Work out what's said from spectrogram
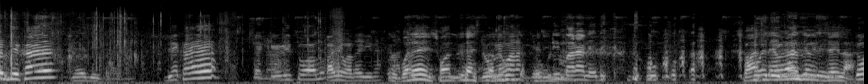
એ દેખાય? દેખાય? ચકડી તો આલો ખાલી માતાજીને. ભલે શાંતિ રાખ ડોગરી મારા ડુંગળી મારા ને દેખાતું શ્વાસ લેવડાવ ને જયલા. તો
